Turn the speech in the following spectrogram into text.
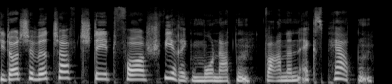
Die deutsche Wirtschaft steht vor schwierigen Monaten, warnen Experten.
